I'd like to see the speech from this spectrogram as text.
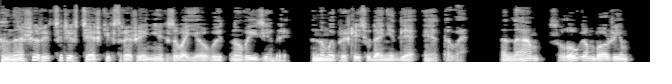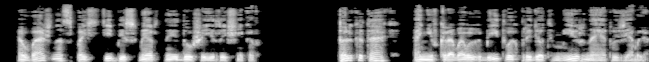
Наши рыцари в тяжких сражениях завоевывают новые земли. Но мы пришли сюда не для этого. Нам, слугам Божьим, важно спасти бессмертные души язычников. Только так, а не в кровавых битвах придет мир на эту землю.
